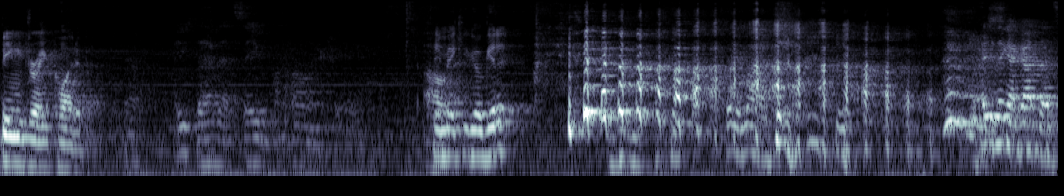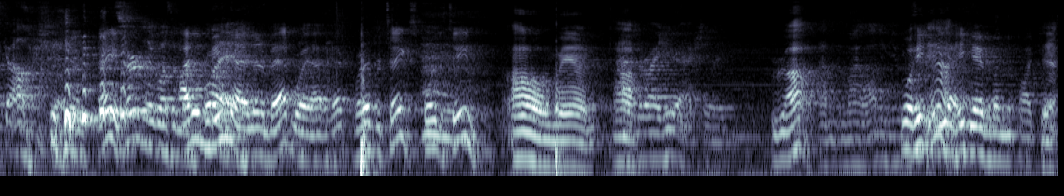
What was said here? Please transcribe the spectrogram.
being drank quite a bit." I used to have that saved in my phone actually. Did he make you go get it? Pretty much. How do you think I got that scholarship? Hey, it certainly wasn't. I didn't my mean that in a bad way. I, heck, whatever it takes for the team. Oh man. I have it right here actually. Am am I allowed to give? Well, he it? yeah. Yeah. he gave it on the podcast. Yeah.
